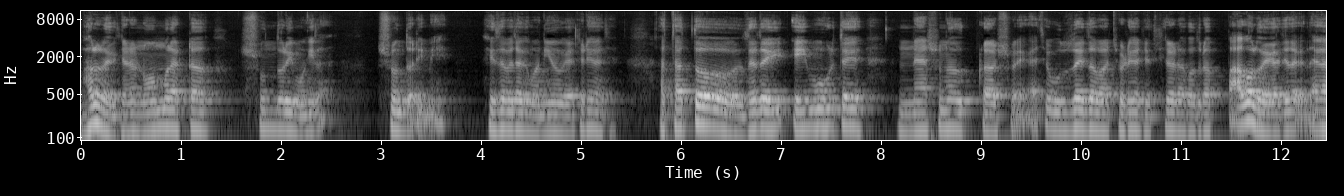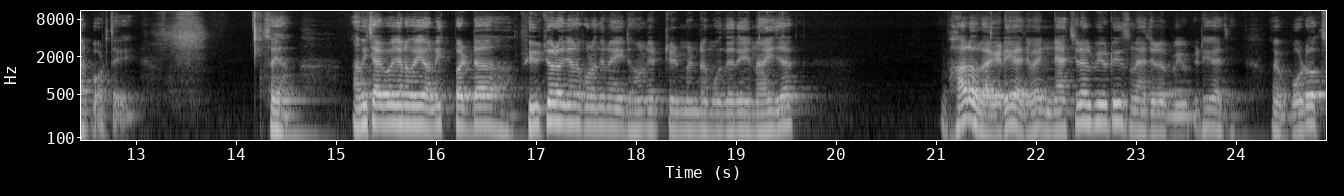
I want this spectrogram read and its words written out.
ভালো লেগেছে। একটা নর্মাল একটা সুন্দরী মহিলা, সুন্দরী মেয়ে হিসেবে তাকে মানিয়েও গেছে, ঠিক আছে? আর তার তো এই মুহূর্তে ন্যাশনাল ক্রাশ হয়ে গেছে বুঝতেই তো পারছ ঠিক আছে ছেলেটা কতটা পাগল হয়ে গেছে তাকে দেখার পর থেকে। সো ইয়া আমি চাইব যেন ভাই অনিত পাড্ডা ফিউচারেও যেন কোনো দিন এই ধরনের ট্রিটমেন্টের মধ্যে দিয়ে নাই যাক। ভালো লাগে, ঠিক আছে ভাই? Natural beauty is natural beauty ঠিক আছে? ওই বোডক্স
